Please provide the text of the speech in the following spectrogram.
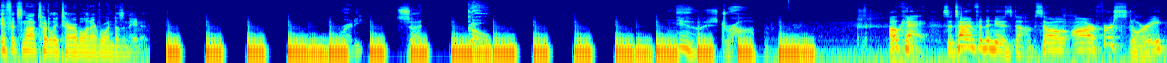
If it's not totally terrible and everyone doesn't hate it. Ready, set, go. News drop. Okay, so time for the news dump. So our first story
